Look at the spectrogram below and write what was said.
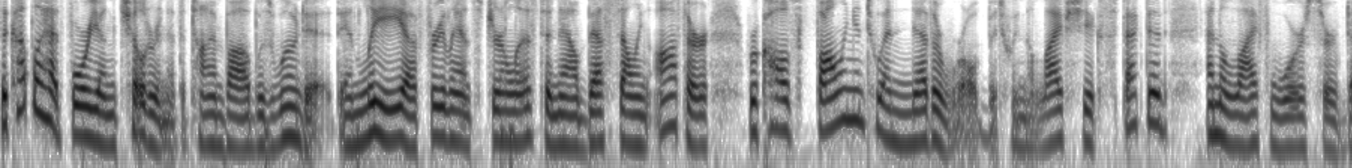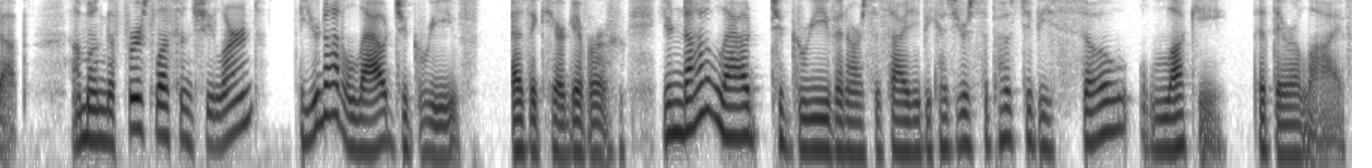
The couple had four young children at the time Bob was wounded, and Lee, a freelance journalist and now best selling author, recalls falling into a netherworld between the life she expected and the life war served up. Among the first lessons she learned, you're not allowed to grieve as a caregiver. You're not allowed to grieve in our society because you're supposed to be so lucky that they're alive.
